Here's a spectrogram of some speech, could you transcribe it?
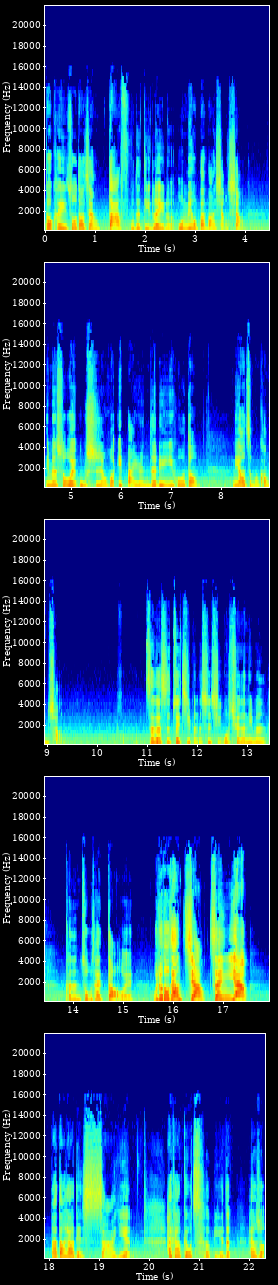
都可以做到这样大幅的 delay 了，我没有办法想象你们所谓五十人或一百人的联谊活动，你要怎么控场？这个是最基本的事情，我觉得你们可能做不太到诶，我就都这样讲，怎样？然后当下有点傻眼，他开始给我扯别的。他就说：“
